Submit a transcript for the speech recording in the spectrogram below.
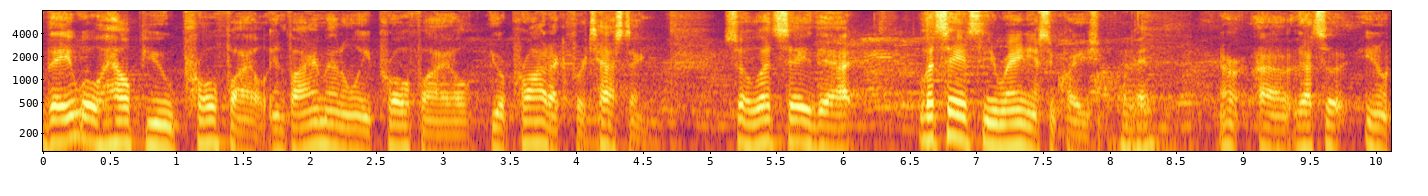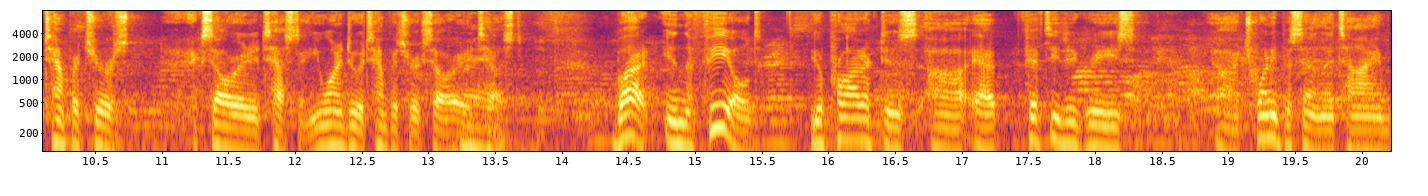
they will help you profile, environmentally profile your product for testing. So let's say that, let's say it's the Arrhenius equation. Okay. Uh, that's a you know temperature accelerated testing. You want to do a temperature accelerated Right. test. But in the field, your product is uh, at 50 degrees uh, 20% of the time,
